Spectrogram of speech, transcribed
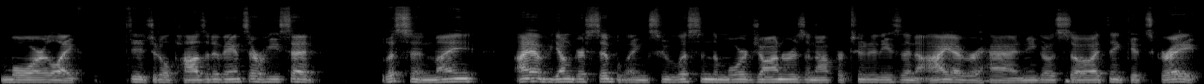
more like digital positive answer, where he said, Listen, my. I have younger siblings who listen to more genres and opportunities than I ever had. And he goes, So I think it's great.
